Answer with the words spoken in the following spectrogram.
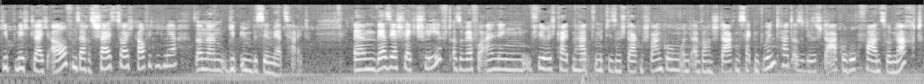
gib nicht gleich auf und sag, es Scheißzeug, kaufe ich nicht mehr, sondern gib ihm ein bisschen mehr Zeit. Ähm, wer sehr schlecht schläft, also wer vor allen Dingen Schwierigkeiten hat mit diesen starken Schwankungen und einfach einen starken Second Wind hat, also dieses starke Hochfahren zur Nacht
